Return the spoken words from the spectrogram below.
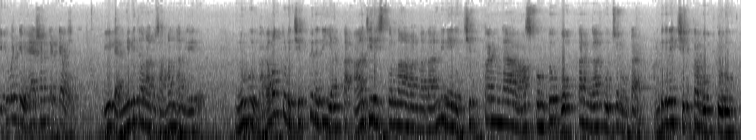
ఎటువంటి వేషం కట్టావు వీటన్నిటితో నాకు సంబంధం లేదు. నువ్వు భగవంతుడు చెప్పినది ఎంత ఆచరిస్తున్నావన్న దాన్ని నేను చిత్రంగా రాసుకుంటూ గుప్తంగా కూర్చొని ఉంటాను. అందుకనే చిత్రగుప్తుడు.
